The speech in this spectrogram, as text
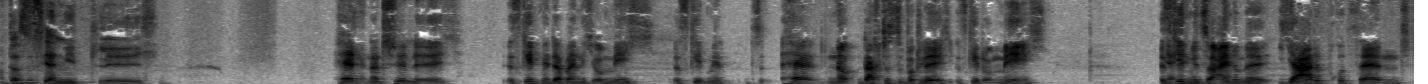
Und das ist ja niedlich. Hä, natürlich. Es geht mir dabei nicht um mich. Es geht mir. Zu, hä? No, dachtest du wirklich, es geht um mich? Es Ja. geht mir zu einer Milliarde Prozent.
